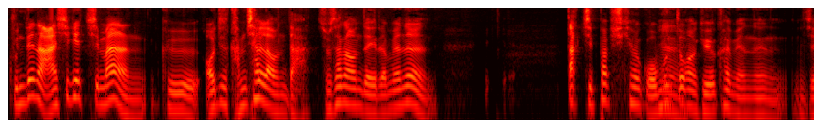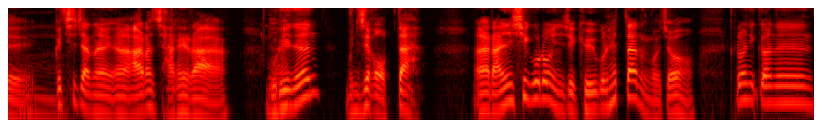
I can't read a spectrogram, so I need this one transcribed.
군대는 아시겠지만 그 어디서 감찰 나온다, 조사 나온다 이러면은 딱 집합시켜놓고 5분 네. 동안 교육하면은 이제 음. 끝이잖아요. 아, 알아서 잘해라. 네. 우리는 문제가 없다. 아, 라는 식으로 이제 교육을 했다는 거죠. 그러니까는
